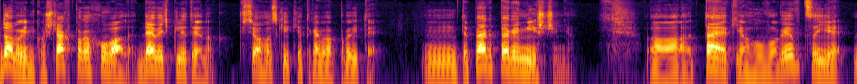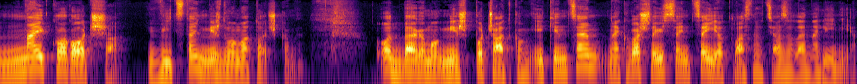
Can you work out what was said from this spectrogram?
Добренько, шлях порахували. 9 клітинок. Всього скільки треба пройти. Тепер переміщення. Та, як я говорив, це є найкоротша відстань між двома точками. От беремо між початком і кінцем, найкоротша відстань це є, от, власне, ця зелена лінія.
